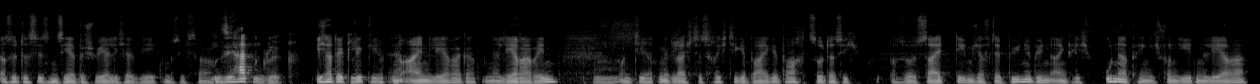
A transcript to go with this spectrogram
also das ist ein sehr beschwerlicher Weg, muss ich sagen. Und Sie hatten Glück? Ich hatte Glück, ich habe ja. nur einen Lehrer gehabt, eine Lehrerin, mhm. und die hat mir gleich das Richtige beigebracht, so dass ich, also seitdem ich auf der Bühne bin, eigentlich unabhängig von jedem Lehrer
